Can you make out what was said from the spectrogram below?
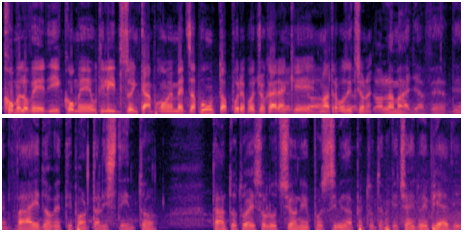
come lo vedi come utilizzo in campo? Come mezza punta oppure può giocare anche in un'altra posizione? Do la maglia a Verdi, vai dove ti porta l'istinto, tanto tu hai soluzioni possibili dappertutto perché hai due piedi,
